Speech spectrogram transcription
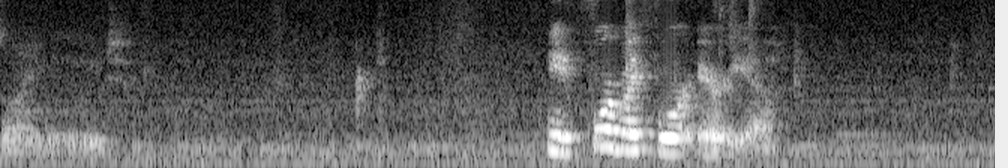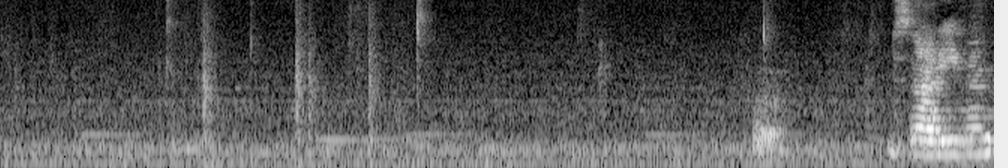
so I need I need a four by four area. Huh. It's not even.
